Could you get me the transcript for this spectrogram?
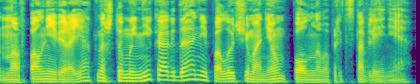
но вполне вероятно, что мы никогда не получим о нем полного представления.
